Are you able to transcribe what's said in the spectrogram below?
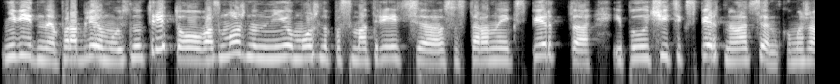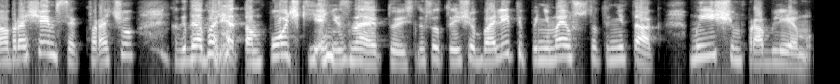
не видно проблему изнутри, то, возможно, на нее можно посмотреть э, со стороны эксперта и получить экспертную оценку. Мы же обращаемся к врачу, когда болят там почки, я не знаю, то есть ну, что-то еще болит, и понимаем, что что-то не так. Мы ищем проблему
